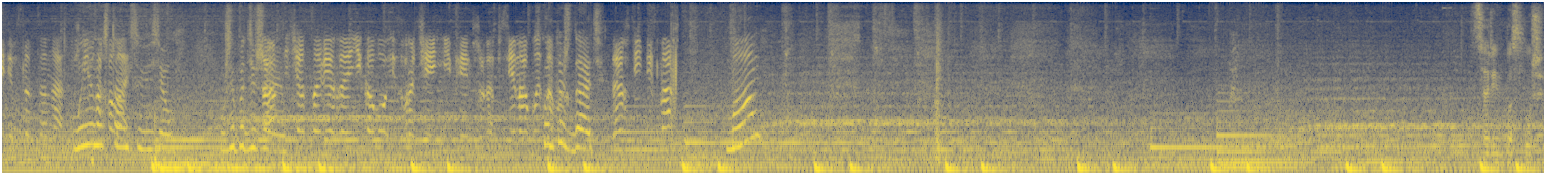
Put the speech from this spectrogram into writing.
едем в стационар. Мы ее на Николай. станцию везем. Уже Там подъезжаем. сейчас, наверное, никого из врачей и фельдшеров. Все на вызов. Сколько ждать? Дождитесь нас. Мам? Послушай.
